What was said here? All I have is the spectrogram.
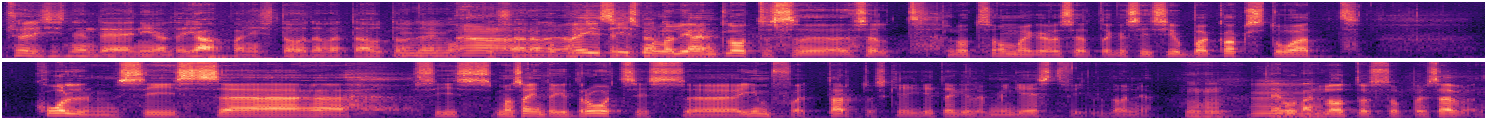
see oli siis nende nii-öelda Jaapanist toodavate autode mm -hmm. koht, kus sa nagu ei, siis mul oli ainult Lotus äh, sealt, Lotus Omega sealt, aga siis juba kaks tuhat kolm, siis äh, siis ma sain tegelikult Rootsis äh, info, et Tartus keegi tegeleb mingi Estfield on ju mm. -hmm. Lotus Super Seven,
